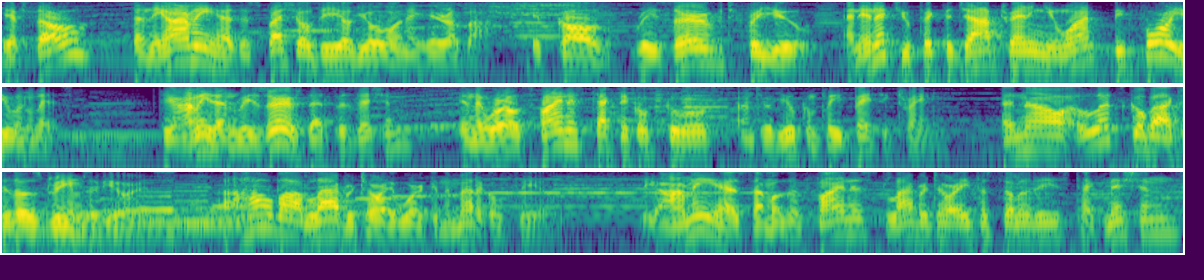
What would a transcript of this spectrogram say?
If so, then the Army has a special deal you'll want to hear about. It's called Reserved for You. And in it, you pick the job training you want before you enlist. The Army then reserves that position in the world's finest technical schools until you complete basic training. And now, let's go back to those dreams of yours. Uh, how about laboratory work in the medical field? The Army has some of the finest laboratory facilities, technicians,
